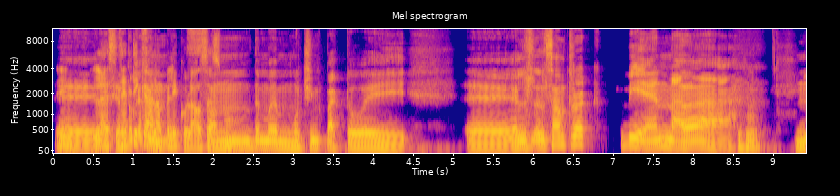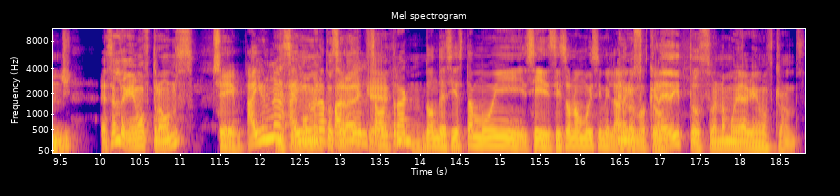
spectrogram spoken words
Eh, la estética de la película, o sea, son de mucho impacto, güey. Eh, el, soundtrack, bien, nada. Mm, es el de Game of Thrones. Sí, hay una, hay una parte del soundtrack donde sí está muy. Sí, sí sonó muy similar a Game of Thrones. Los créditos suena muy a Game of Thrones.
